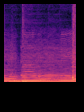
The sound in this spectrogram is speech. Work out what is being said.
valley, valley.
